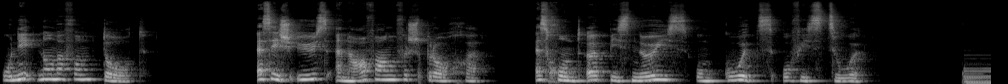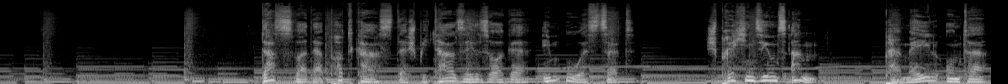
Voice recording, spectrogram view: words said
und nicht nur vom Tod. Es ist uns ein Anfang versprochen. Es kommt etwas Neues und Gutes auf uns zu. Das war der Podcast der Spitalseelsorge im USZ. Sprechen Sie uns an per Mail unter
